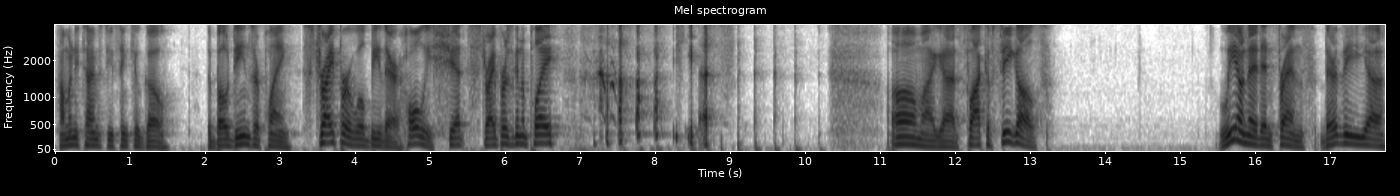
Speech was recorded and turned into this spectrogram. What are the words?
How many times do you think you'll go? The BoDeans are playing. Stryper will be there. Holy shit, Stryper's to play? yes. oh my god, Flock of Seagulls. Leonid and Friends. They're the uh,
